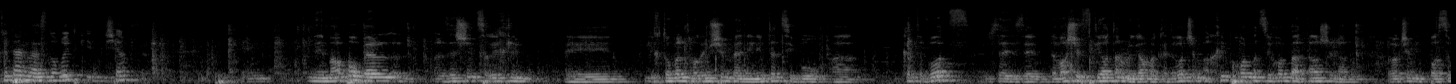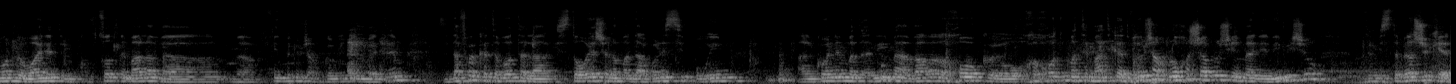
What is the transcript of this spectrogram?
קטן, ואז דורית, כי ביקשה. נאמר פה הרבה על, על זה שצריך לכתוב על דברים שמעניינים את הציבור. הכתבות, זה, זה דבר שהפתיע אותנו לגמרי, הכתבות שהן הכי פחות מצליחות באתר שלנו, אבל כשהן מתפרסמות בוויינט הן קופצות למעלה וה, והפידבקים שאנחנו מקבלים מהם בהתאם, זה דווקא כתבות על ההיסטוריה של המדע, כל מיני סיפורים על כל מיני מדענים מהעבר הרחוק, או הוכחות מתמטיקה, דברים שאנחנו לא חשבנו שהם מעניינים מישהו, ומסתבר שכן.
